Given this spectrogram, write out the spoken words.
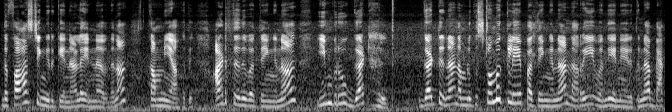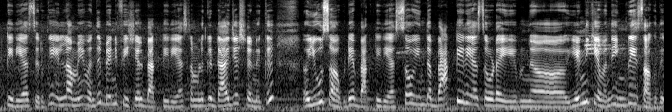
இந்த ஃபாஸ்டிங் இருக்கனால என்ன ஆகுதுன்னா கம்மியாகுது. அடுத்தது பார்த்தீங்கன்னா இம்ப்ரூவ் கட் ஹெல்த் கட்டுனா நம்மளுக்கு ஸ்டொமக்லேயே பார்த்தீங்கன்னா நிறைய வந்து என்ன இருக்குன்னா பாக்டீரியாஸ் இருக்குது எல்லாமே வந்து பெனிஃபிஷியல் பாக்டீரியாஸ் நம்மளுக்கு டைஜஷனுக்கு யூஸ் ஆகக்கூடிய பாக்டீரியாஸ் ஸோ இந்த பாக்டீரியாஸோட எண்ணிக்கை வந்து இன்க்ரீஸ் ஆகுது.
